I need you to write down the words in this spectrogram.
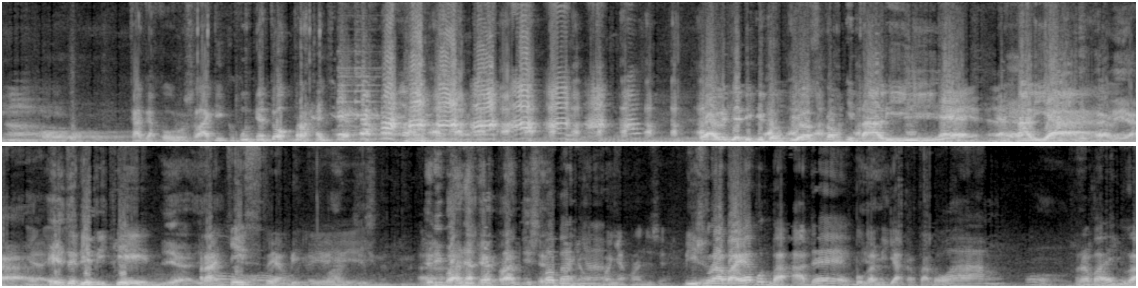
Ah. Oh. Kagak keurus lagi kemudian tuh operanya. Lalu jadi gedung bioskop Itali, Iya, eh, iya. Italia. Italia. Iya, Itu dia bikin. Iya, iya. Prancis tuh yang Iya, bikin. iya, iya, Prancis. Ingat. Jadi banyak ya Prancis ya. Oh, banyak. Banyak Prancis ya. Di Surabaya pun mbak ada, bukan Iya. di Jakarta doang. Oh. Surabaya juga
